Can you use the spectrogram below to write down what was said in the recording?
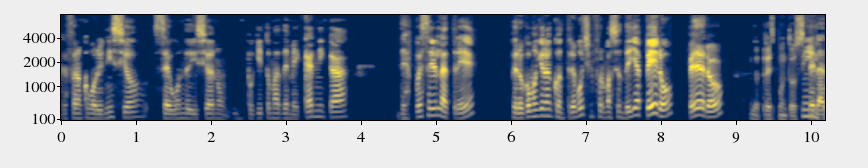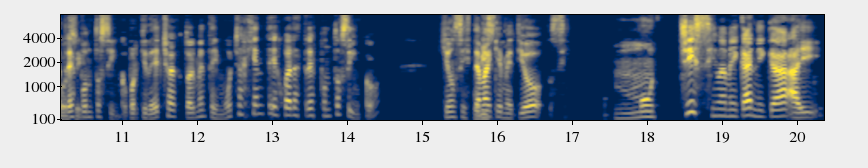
que fueron como el inicio. Segunda edición, un poquito más de mecánica. Después salió la 3, pero como que no encontré mucha información de ella, pero, pero, La 3.5. de la sí. 3.5, porque de hecho actualmente hay mucha gente que juega las 3.5, que es un sistema Purista. que metió sí, muchísima mecánica, hay,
